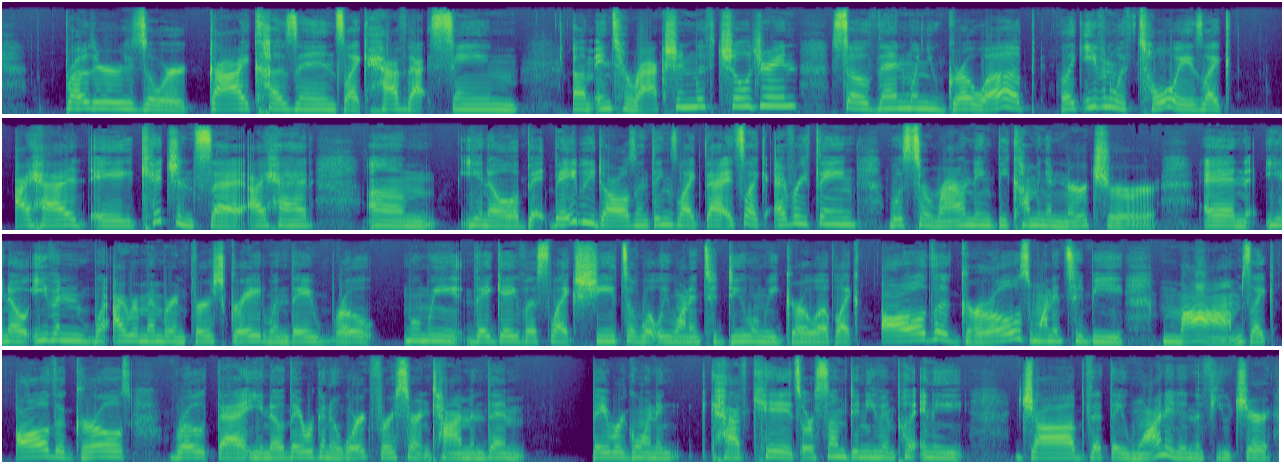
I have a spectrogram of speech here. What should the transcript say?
brothers or guy cousins like have that same um, interaction with children. So then when you grow up, like even with toys, like I had a kitchen set. I had, um, you know, ba- baby dolls and things like that. It's like everything was surrounding becoming a nurturer. And, you know, even when I remember in first grade when they wrote, when we, they gave us like sheets of what we wanted to do when we grow up, like all the girls wanted to be moms. Like all the girls wrote that, you know, they were going to work for a certain time and then they were going to have kids, or some didn't even put any job that they wanted in the future.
